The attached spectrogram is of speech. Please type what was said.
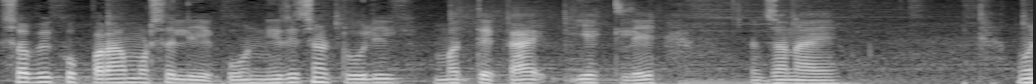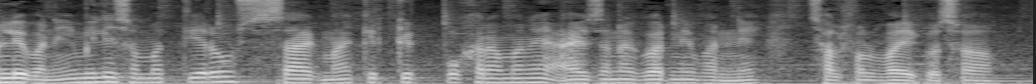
सबैको परामर्श लिएको निरीक्षण टोली मध्येका एकले जनाए। उनले भने मिलेसम्म तेह्रौँ सागमा क्रिकेट पोखरामा नै आयोजना गर्ने भन्ने छलफल भएको छ।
